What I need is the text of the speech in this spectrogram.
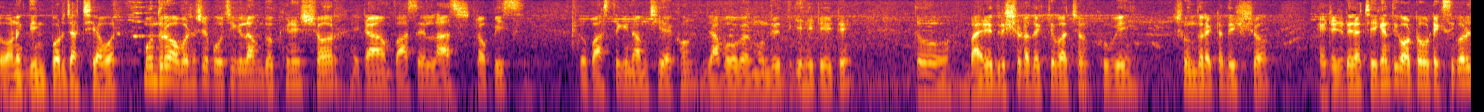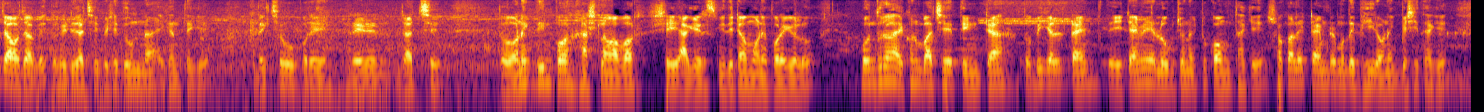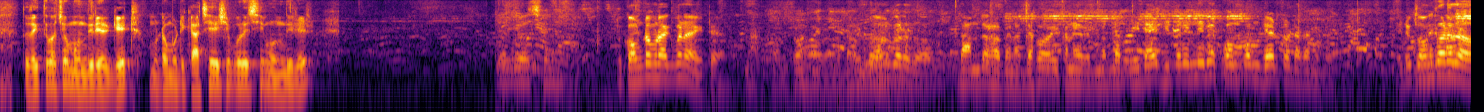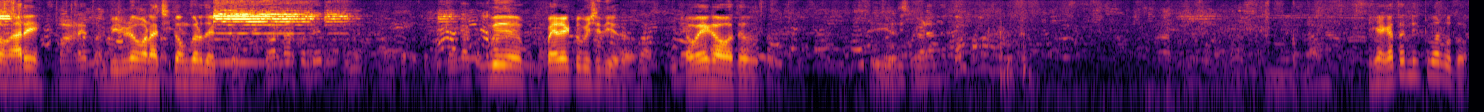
তো অনেক দিন পর যাচ্ছি আবার। বন্ধুরা, অবশেষে পৌঁছে গেলাম দক্ষিণেশ্বর। এটা বাসের লাস্ট স্টপিস তো বাস থেকে নামছি এখন। যাব এবার মন্দিরের দিকে হেঁটে হেঁটে। তো বাইরের দৃশ্যটা দেখতে পাচ্ছ, খুবই সুন্দর একটা দৃশ্য। হেঁটে হেঁটে যাচ্ছি। এখান থেকে অটো, ট্যাক্সি করে যাওয়া যাবে। তো হেঁটে যাচ্ছি বেশি দূর না এখান থেকে। দেখছ, উপরে রেল যাচ্ছে। তো অনেক দিন পর আসলাম আবার সেই আগের স্মৃতিটা মনে পড়ে গেল। বন্ধুরা এখন বাজে তিনটা। তো বিকেল টাইম তো এই টাইমে লোকজন একটু কম থাকে। সকালের টাইমটার মধ্যে ভিড় অনেক বেশি থাকে। তো দেখতে পাচ্ছ মন্দিরের গেট মোটামুটি কাছে এসে পড়েছি মন্দিরের। কম টম রাখবে না এটা? কম করে দাও দাম দর হবে না। দেখো এখানে মতলব এটাই ভিতরে নেবে কম কম দেড়শো টাকা নেবে। একটু কম করে দাও আরে। ভিডিওটা বানাচ্ছি কম করে দাও একটু। দরকার করলে প্যারা একটু বেশি দিয়ে দাও। সবাই খাওয়াতে হবে তো। একাতে নিতে পারব তো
